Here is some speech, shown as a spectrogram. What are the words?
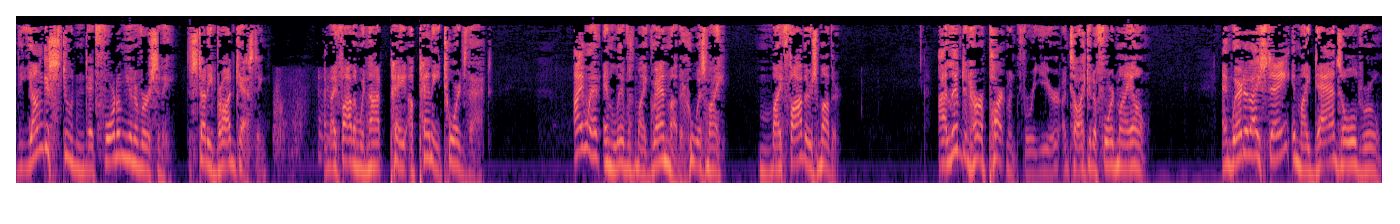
the youngest student at Fordham University to study broadcasting, and my father would not pay a penny towards that, I went and lived with my grandmother, who was my my father's mother. I lived in her apartment for a year until I could afford my own. And where did I stay? In my dad's old room.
